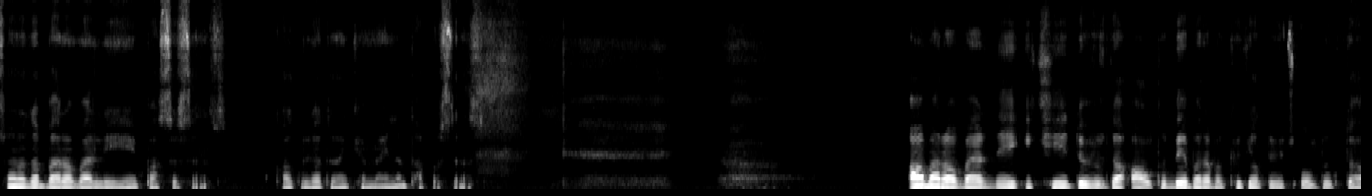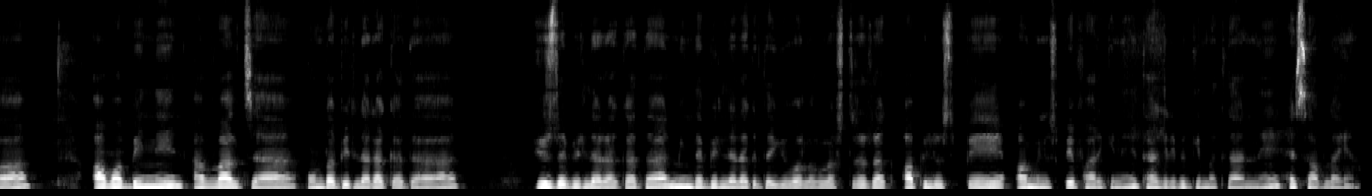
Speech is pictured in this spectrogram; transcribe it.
Sonra da bərabərliyi basırsınız. Kalkulyatorun köməyi ilə tapırsınız. A bərabərdir 2 dövrdə 6, B bərabər kök altı 3 olduqda A və B-nin əvvəlcə onda birlərə qədər, yüzdə birlərə qədər, mində birlərə qədər yuvarlaqlaşdıraraq A plus B, A minus B fərqinin təqribi qiymətlərini hesablayın.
